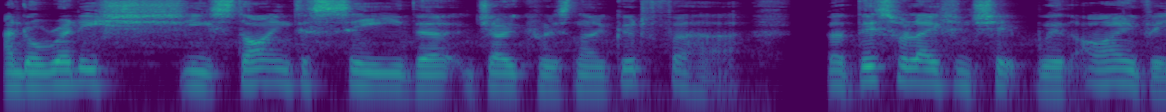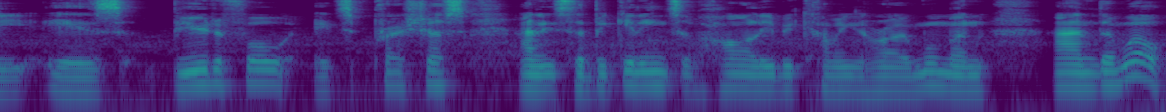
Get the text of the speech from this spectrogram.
and already she's starting to see that Joker is no good for her. But this relationship with Ivy is beautiful, it's precious, and it's the beginnings of Harley becoming her own woman. And, uh, well,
